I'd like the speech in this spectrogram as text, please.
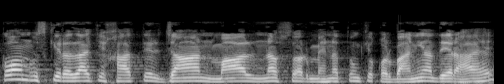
کون اس کی رضا کی خاطر جان، مال، نفس اور محنتوں کی قربانیاں دے رہا ہے،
